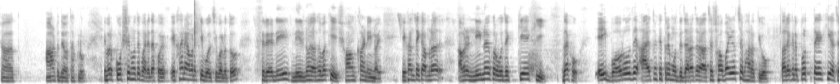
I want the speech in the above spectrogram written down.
সাত, আট দেওয়া থাকল। এবার কোশ্চেন হতে পারে, দেখো, এখানে আমরা কি বলছি বলো তো শ্রেণি নির্ণয় অথবা কি? সংখ্যার নির্ণয়। এখান থেকে আমরা আমরা নির্ণয় করব যে কে কি। দেখো, এই বড় যে আয়তক্ষেত্রের মধ্যে যারা যারা আছে, সবাই হচ্ছে ভারতীয়। তাহলে এখানে প্রত্যেকে কি আছে?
